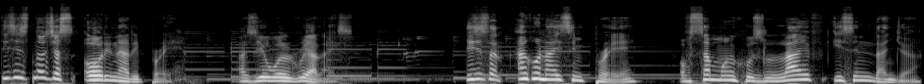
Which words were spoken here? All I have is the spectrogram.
this is not just ordinary prayer, as you will realize. This is an agonizing prayer of someone whose life is in danger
